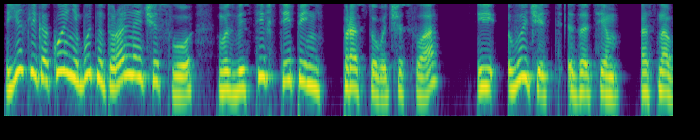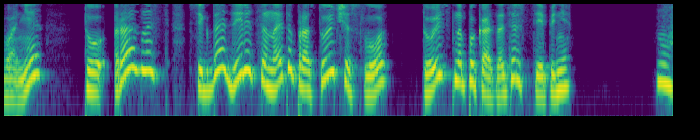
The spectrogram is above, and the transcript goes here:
Если какое-нибудь натуральное число возвести в степень простого числа и вычесть затем основание — то разность всегда делится на это простое число, то есть на показатель степени. «Ну,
